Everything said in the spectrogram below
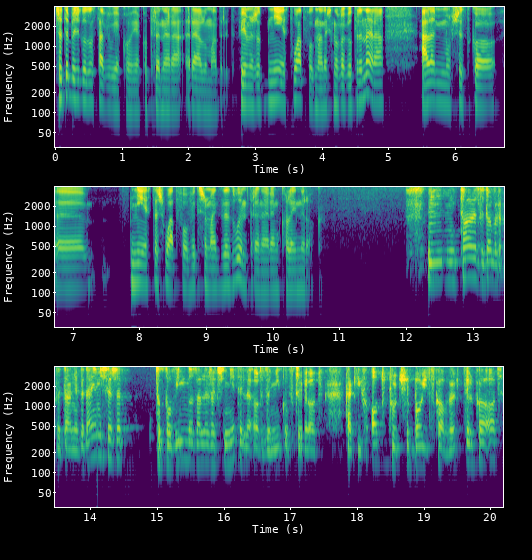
czy ty byś go zostawił jako, jako trenera Realu Madryt? Wiemy, że nie jest łatwo znaleźć nowego trenera, ale mimo wszystko e, nie jest też łatwo wytrzymać ze złym trenerem kolejny rok. Mm, to jest dobre pytanie. Wydaje mi się, że to powinno zależeć nie tyle od wyników czy od takich odczuć boiskowych, tylko od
